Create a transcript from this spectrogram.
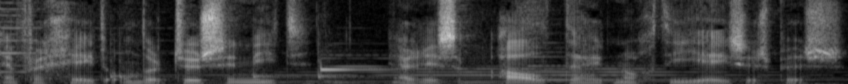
En vergeet ondertussen niet, er is altijd nog die Jezusbus.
